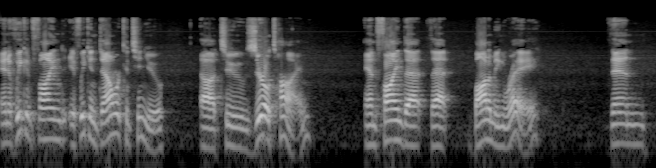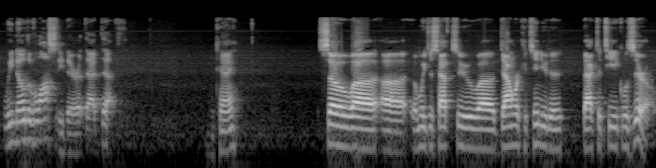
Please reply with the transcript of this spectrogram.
and if we can find if we can downward continue uh, to zero time and find that that bottoming ray, then we know the velocity there at that depth. Okay. So uh, uh, and we just have to uh, downward continue to back to t equals zero.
